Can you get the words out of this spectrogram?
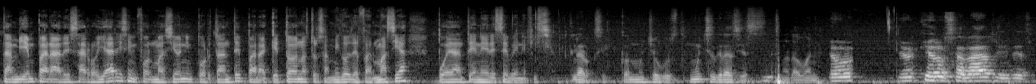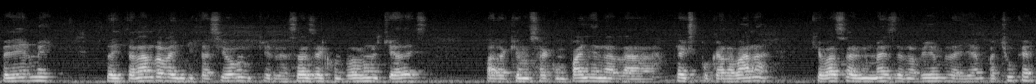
también para desarrollar esa información importante para que todos nuestros amigos de farmacia puedan tener ese beneficio. Claro que sí, con mucho gusto. Muchas gracias. Enhorabuena. Yo quiero cerrar y despedirme reiterando la invitación que les hace el contador Melquiades para que nos acompañen a la Expo Caravana que va a ser en el mes de noviembre allá en Pachuca.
